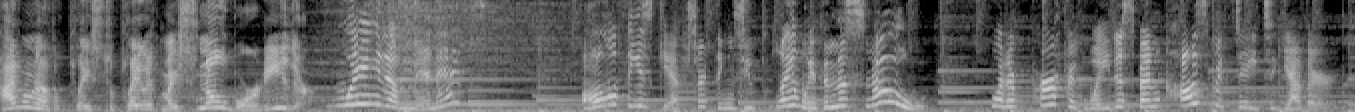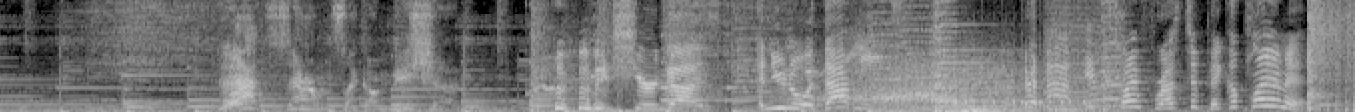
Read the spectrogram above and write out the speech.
I don't have a place to play with my snowboard either. wait a minute. All of these gifts are things you play with in the snow. What a perfect way to spend Cosmic Day together. Sounds like a mission. it sure does. And you know what that means. it's time for us to pick a planet.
